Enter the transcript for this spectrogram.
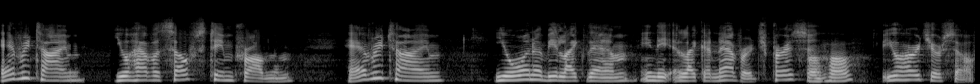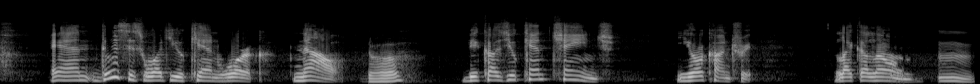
Every time you have a self esteem problem, every time you want to be like them, in the, like an average person, Uh huh. you hurt yourself. And this is what you can work now Uh huh. because you can't change your country like alone. Mm.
